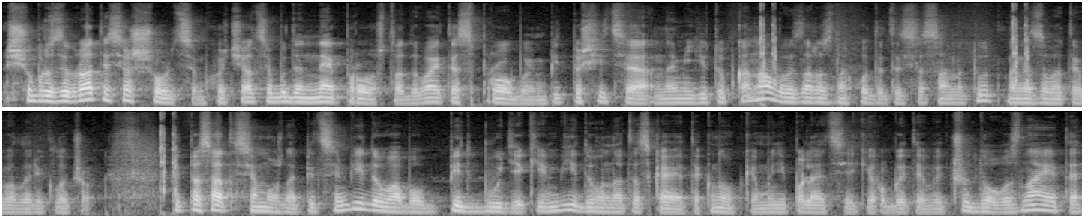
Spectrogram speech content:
Щоб розібратися з Шольцем, хоча це буде непросто, давайте спробуємо. Підпишіться на мій YouTube канал, ви зараз знаходитеся саме тут. Мене звати Валерій Клочок. Підписатися можна під цим відео або під будь-яким відео. Натискаєте кнопки маніпуляції, які робити ви чудово знаєте.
